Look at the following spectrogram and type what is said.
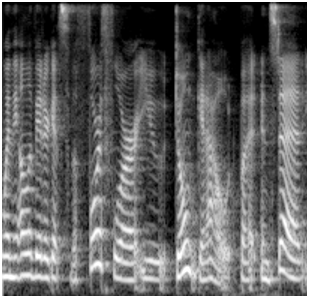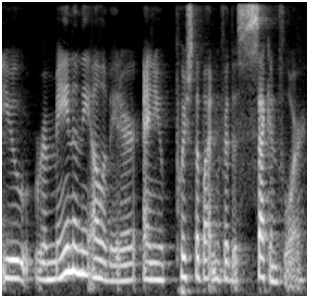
When the elevator gets to the fourth floor, you don't get out, but instead you remain in the elevator and you push the button for the second floor.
